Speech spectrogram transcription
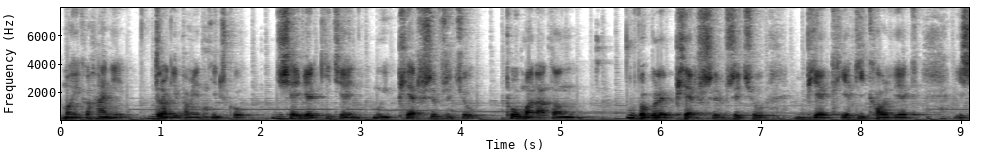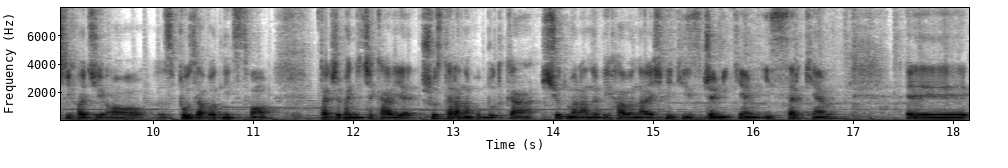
Moi kochani, drogi pamiętniczku, dzisiaj wielki dzień, mój pierwszy w życiu półmaraton, w ogóle pierwszy w życiu bieg jakikolwiek, jeśli chodzi o współzawodnictwo. Także będzie ciekawie. Szósta rano pobudka, siódma rano wjechały naleśniki z dżemikiem i z serkiem. Yy,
